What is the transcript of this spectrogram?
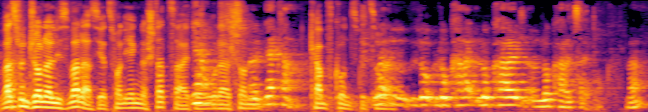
Was für ein Journalist war das jetzt? Von irgendeiner Stadtzeitung ja, oder schon ja, Kampfkunst bezogen? Lo lokal, lokal, Lokalzeitung. Ne?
